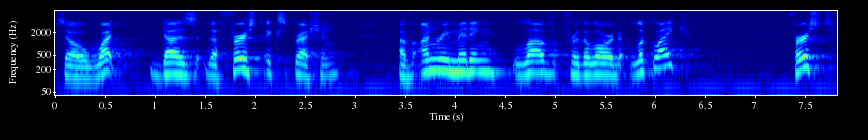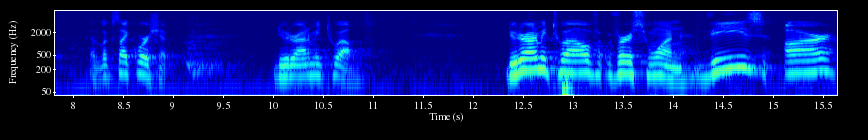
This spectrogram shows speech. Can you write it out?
So, what does the first expression of unremitting love for the Lord look like? First, it looks like worship. Deuteronomy 12. Deuteronomy 12, verse 1. These are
